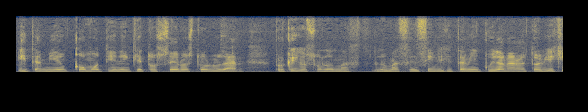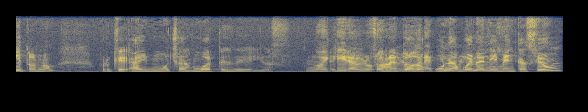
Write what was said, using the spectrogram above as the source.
y también cómo tienen que toser o estornudar, porque ellos son los más, los más sensibles y también cuidar a nuestros viejitos, ¿no? Porque hay muchas muertes de ellos. No hay que ir a los Sobre todo, una buena alimentación,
